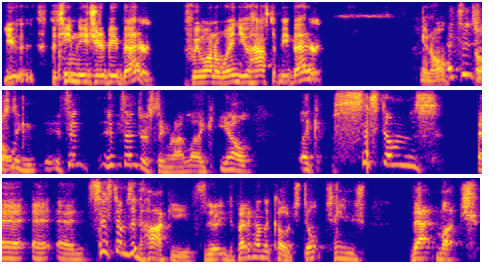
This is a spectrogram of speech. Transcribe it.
you, the team needs you to be better. If we want to win, you have to be better." You know? It's interesting. So. it's in, it's interesting ron. Like you know like systems and, and, and, systems in hockey depending on the coach don't change that much.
